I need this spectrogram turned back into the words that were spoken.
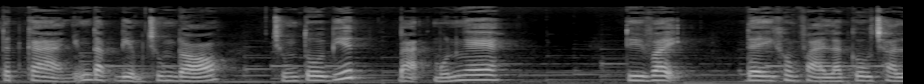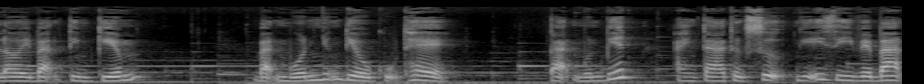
Tất cả những đặc điểm chung đó, chúng tôi biết bạn muốn nghe. Tuy vậy, đây không phải là câu trả lời bạn tìm kiếm. Bạn muốn những điều cụ thể. Bạn muốn biết anh ta thực sự nghĩ gì về bạn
